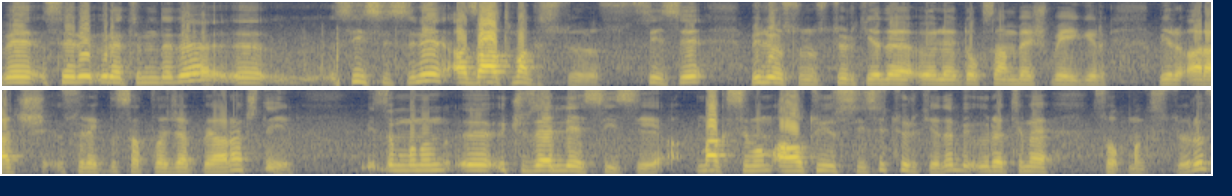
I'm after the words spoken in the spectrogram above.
Ve seri üretimde de e, CC'sini azaltmak istiyoruz. CC biliyorsunuz Türkiye'de öyle 95 beygir bir araç sürekli satılacak bir araç değil. Bizim bunun e, 350 cc, maksimum 600 cc Türkiye'de bir üretime sokmak istiyoruz.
